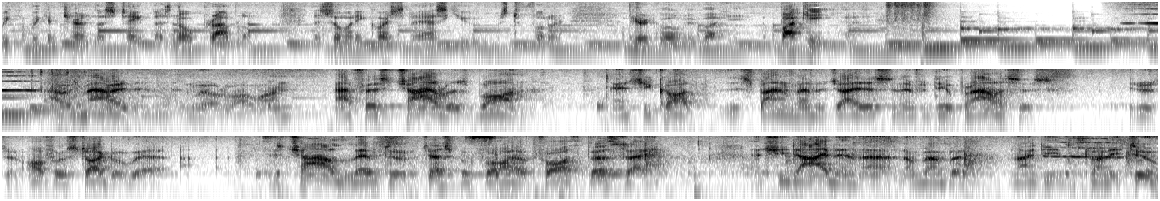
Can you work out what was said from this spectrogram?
We, we can turn this tape, there's no problem. There's so many questions to ask you, Mr. Fuller. You're calling me Bucky. Bucky. I was married in, in World War One. Our first child was born, and she caught the spinal meningitis and infantile paralysis. It was an awful struggle where this child lived to just before her fourth birthday, and she died in uh, November 1922.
